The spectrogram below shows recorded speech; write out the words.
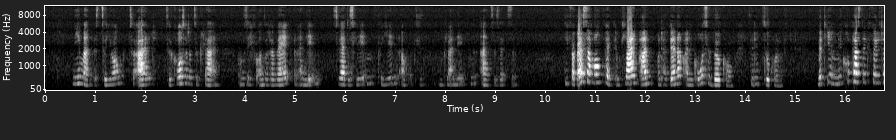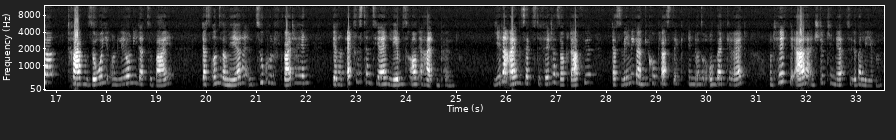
Niemand ist zu jung, zu alt, zu groß oder zu klein, um sich für unsere Welt und ein lebenswertes Leben für jeden auf diesem Planeten einzusetzen. Die Verbesserung fängt im Kleinen an und hat dennoch eine große Wirkung für die Zukunft. Mit ihrem Mikroplastikfilter tragen Zoe und Leonie dazu bei, dass unsere Meere in Zukunft weiterhin ihren existenziellen Lebensraum erhalten können. Jeder eingesetzte Filter sorgt dafür, dass weniger Mikroplastik in unsere Umwelt gerät und hilft der Erde ein Stückchen mehr zu überleben.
